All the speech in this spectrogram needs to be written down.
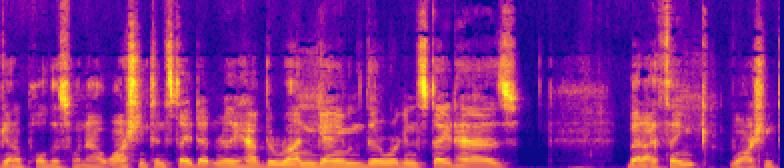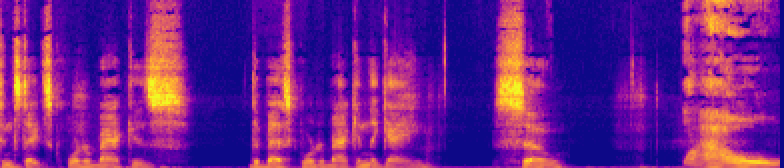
gonna pull this one out. Washington State doesn't really have the run game that Oregon State has, but I think Washington State's quarterback is the best quarterback in the game. So, Wow.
